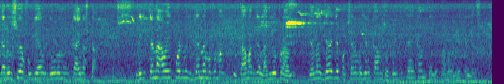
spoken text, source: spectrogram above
त्या रुसव्या फुग्या दवरून कांय नासता. देखीक म्हणजे तेन्ना हांव एक फावटी म्हणजे जेन्ना म्हाका म्हाका कामाक जे लागले उपरांत जेन्ना जे जे पक्षान म्हजें काम सोंपयलें तें काम केल्ले प्रमाणे म्हणजे केल्लें आसा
